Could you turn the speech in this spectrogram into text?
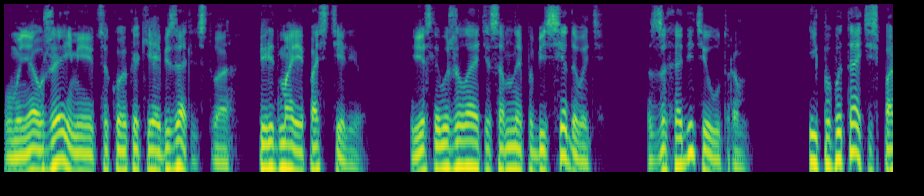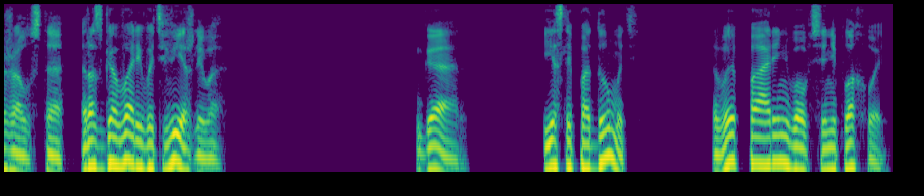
У меня уже имеются кое-какие обязательства перед моей постелью. Если вы желаете со мной побеседовать, заходите утром. И попытайтесь, пожалуйста, разговаривать вежливо. Гард, если подумать, вы парень вовсе неплохой.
